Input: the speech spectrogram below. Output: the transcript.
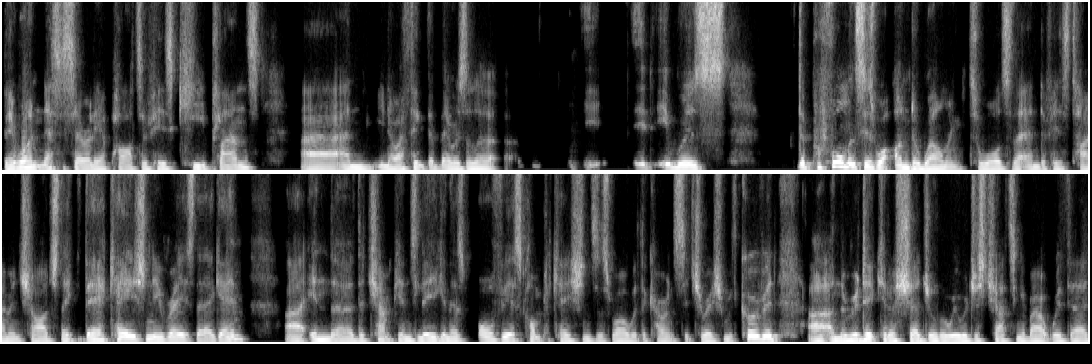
they weren't necessarily a part of his key plans, uh, and you know, I think that there was a it, it was the performances were underwhelming towards the end of his time in charge. They they occasionally raised their game, uh, in the, the Champions League. And there's obvious complications as well with the current situation with COVID uh, and the ridiculous schedule that we were just chatting about with uh,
